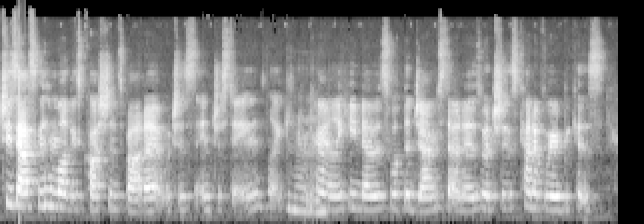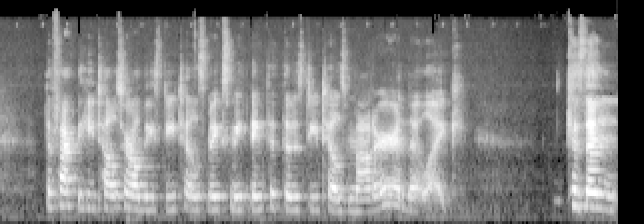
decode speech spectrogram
She's asking him all these questions about it, which is interesting. Like Mhm. apparently he knows what the gemstone is, which is kind of weird because the fact that he tells her all these details makes me think that those details matter and that like because then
